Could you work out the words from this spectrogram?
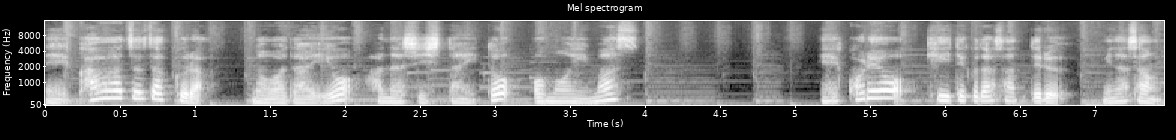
え河津桜の話題を話ししたいと思います。えこれを聞いてくださってる皆さん、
